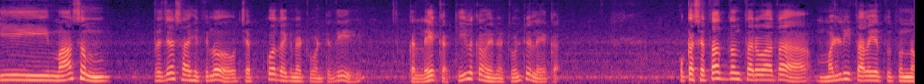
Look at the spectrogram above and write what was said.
ఈ మాసం ప్రజా సాహిత్యలో చెప్పుకోదగినటువంటిది ఒక లేఖ కీలకమైనటువంటి లేఖ. ఒక శతాబ్దం తర్వాత మళ్ళీ తల ఎత్తుతున్న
